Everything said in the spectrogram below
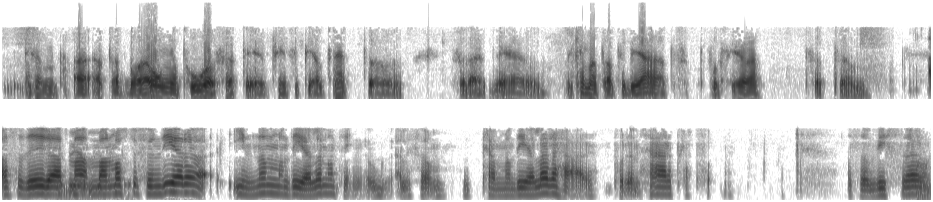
liksom, att, att bara ånga på för att det är principiellt rätt och sådär. Det, det kan man inte alltid begära att folk ska göra. Så att, um, Alltså det är det att man, man måste fundera innan man delar någonting. Liksom, kan man dela det här på den här plattformen? Alltså vissa... Ja,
